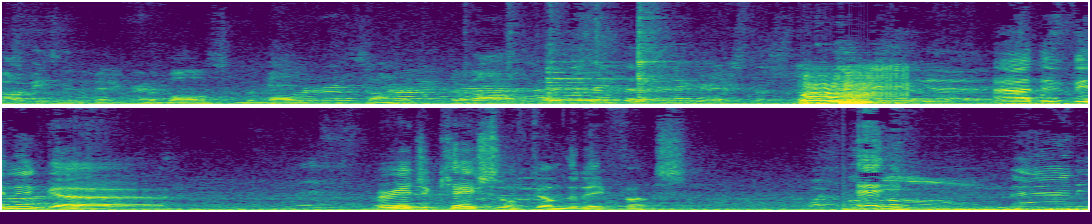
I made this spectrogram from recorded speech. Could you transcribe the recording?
It's obviously the vinaigrette. The balls, the ball, summit. The ball. I would say the vinegar is the strongest. Ah, the vinegar. Very educational film today, folks. Hey, Oh, Maddie.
